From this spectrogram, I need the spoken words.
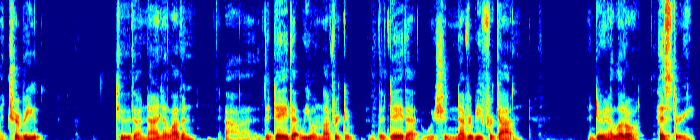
uh, tribute to the 9 11, uh, the day that we will never, the day that we should never be forgotten, and doing a little history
